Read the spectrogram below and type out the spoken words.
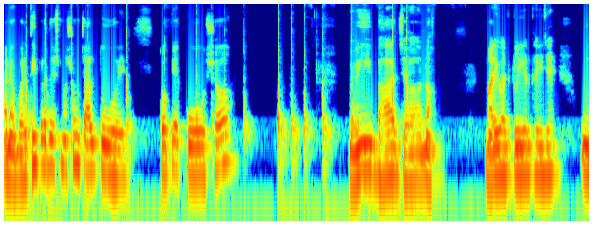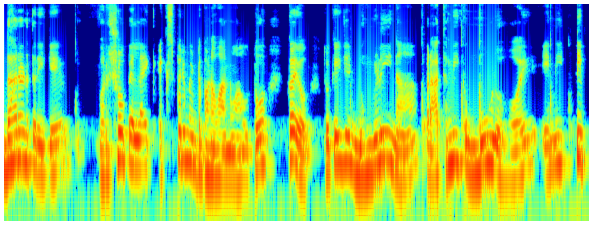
અને વર્ધી પ્રદેશમાં શું ચાલતું હોય? તો કે કોષ વિભાજન. મારી વાત ક્લિયર થઈ જાય? ઉદાહરણ તરીકે વર્ષો પહેલાં એક એક્સપેરિમેન્ટ ભણવાનો આવતો કયો? તો કે જે ડુંગળીના પ્રાથમિક મૂળ હોય એની ટીપ,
